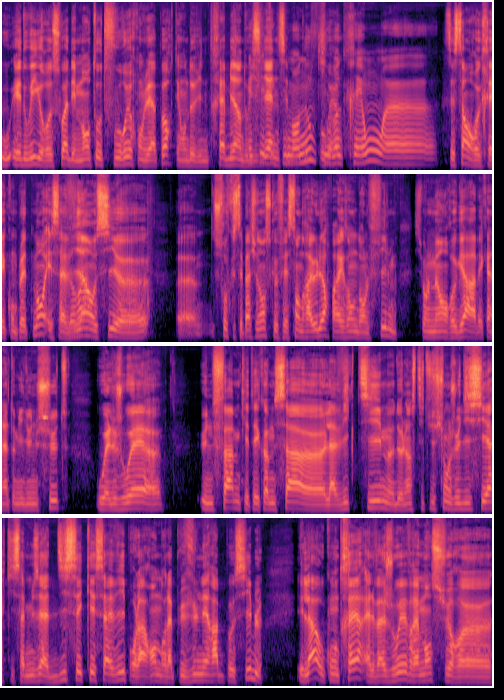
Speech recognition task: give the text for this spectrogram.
où Hedwig reçoit des manteaux de fourrure qu'on lui apporte et on devine très bien d'où ils c'est viennent. ces effectivement manteaux nous qui recréons. euh, C'est ça, on recrée complètement et ça vient aussi. euh, euh, je trouve que c'est passionnant ce que fait Sandra Hüller, par exemple, dans le film, si on le met en regard avec Anatomie d'une chute, où elle jouait une femme qui était comme ça, euh, la victime de l'institution judiciaire qui s'amusait à disséquer sa vie pour la rendre la plus vulnérable possible. Et là, au contraire, elle va jouer vraiment sur, euh,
